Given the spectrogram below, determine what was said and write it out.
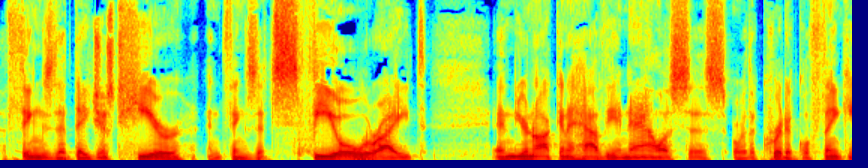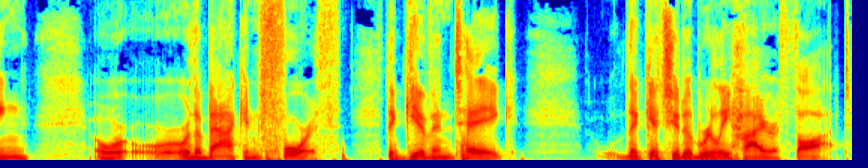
things that they just hear and things that feel right. And you're not going to have the analysis or the critical thinking or, or the back and forth, the give and take that gets you to really higher thought.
